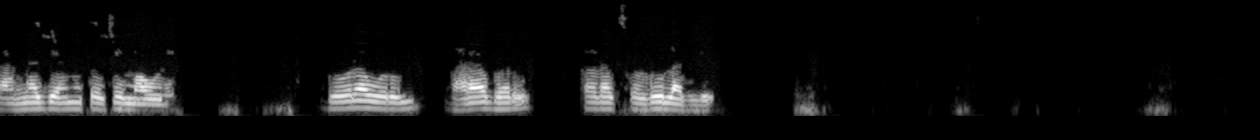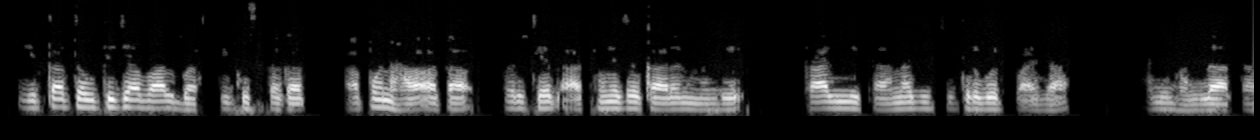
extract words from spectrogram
तान्हाजी आणि त्याचे मावळे दोरावरून भराभर कडा चढू लागले. एका चौथीच्या बालभारती पुस्तकात आपण हा आता परिचय आठवण्याचं कारण म्हणजे काल मी तानाजी चित्रपट पाहिला आणि म्हणला आता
